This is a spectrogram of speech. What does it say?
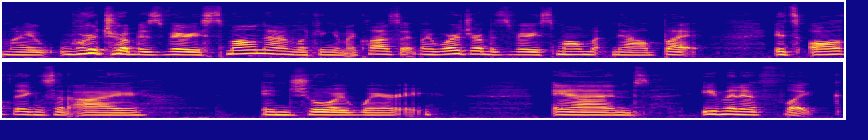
my wardrobe is very small now. I'm looking in my closet. My wardrobe is very small now, but it's all things that I enjoy wearing. And even if like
